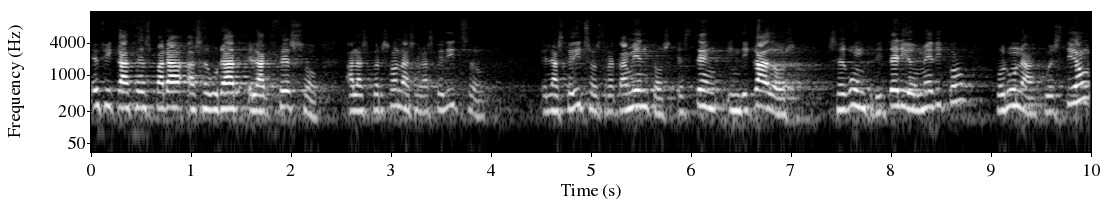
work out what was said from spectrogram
eficaces para asegurar el acceso a las personas en las que, en las que dichos tratamientos estén indicados según criterio médico por una cuestión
